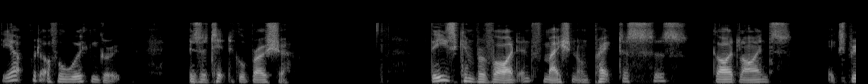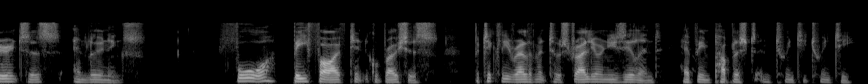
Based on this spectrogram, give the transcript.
The output of a working group is a technical brochure. These can provide information on practices, guidelines, experiences, and learnings. Four B5 technical brochures particularly relevant to Australia and New Zealand, have been published in 2020.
